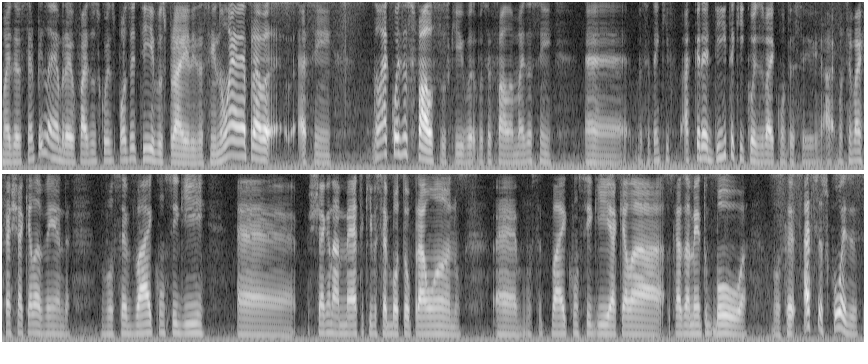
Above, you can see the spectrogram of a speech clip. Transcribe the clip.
mas eu sempre lembro, eu faço as coisas positivas para eles, assim, não é para assim, não é coisas falsas que você fala, mas assim, é, você tem que acredita que coisas vai acontecer, você vai fechar aquela venda, você vai conseguir é, chega na meta que você botou para um ano, é, você vai conseguir aquela casamento boa, você essas coisas,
